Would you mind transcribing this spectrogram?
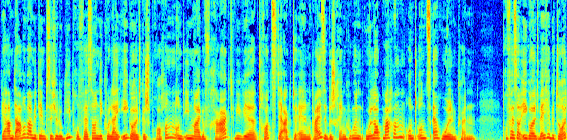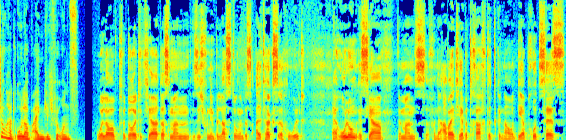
Wir haben darüber mit dem Psychologieprofessor Nikolai Egold gesprochen und ihn mal gefragt, wie wir trotz der aktuellen Reisebeschränkungen Urlaub machen und uns erholen können. Professor Egold, welche Bedeutung hat Urlaub eigentlich für uns? Urlaub bedeutet ja, dass man sich von den Belastungen des Alltags erholt. Erholung ist ja, wenn man es von der Arbeit her betrachtet, genau der Prozess,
